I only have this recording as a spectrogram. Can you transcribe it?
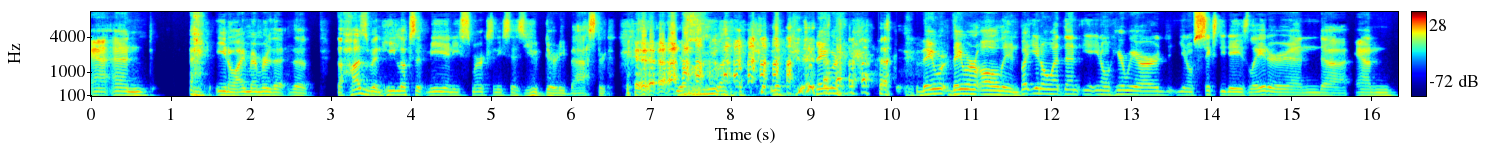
And, and you know, I remember that the the husband he looks at me and he smirks and he says, "You dirty bastard." know, like, they were they were they were all in. But you know what? Then you know, here we are. You know, sixty days later, and uh, and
